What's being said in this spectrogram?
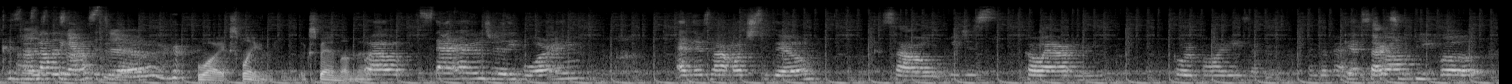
Because there's nothing else to do. Why? Explain. Expand on that. Well, Staten Island's really boring, and there's not much to do. So we just go out and go to parties and end up having Get sex drunk. with people.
